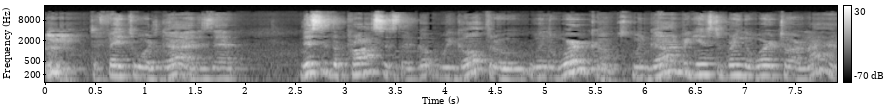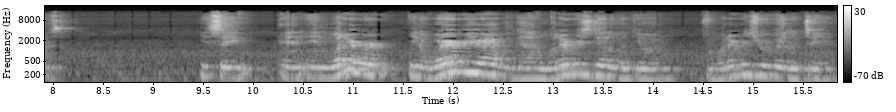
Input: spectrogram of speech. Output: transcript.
to faith towards God is that this is the process that go, we go through when the word comes. When God begins to bring the word to our lives, you see, and, and whatever, you know, wherever you're at with God and whatever He's dealing with you and whatever He's revealing to you,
